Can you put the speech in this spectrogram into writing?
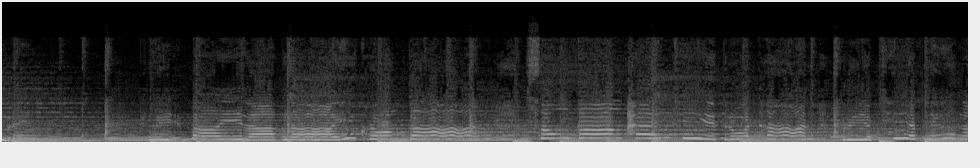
ำริผลิใบหลากหลายโครงการทรงกลางแผนที่ตรวจทาน เปรียบเทียบเนื้อง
